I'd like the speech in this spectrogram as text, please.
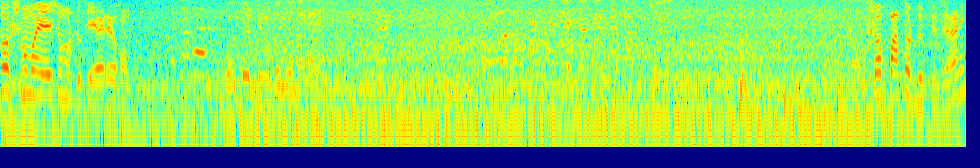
সব সময় এই সময় ঢুকে এরকম। বন্ধুর টিম বন্ধ থাকে? সব পাথর ঢুকতেছে জানি।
